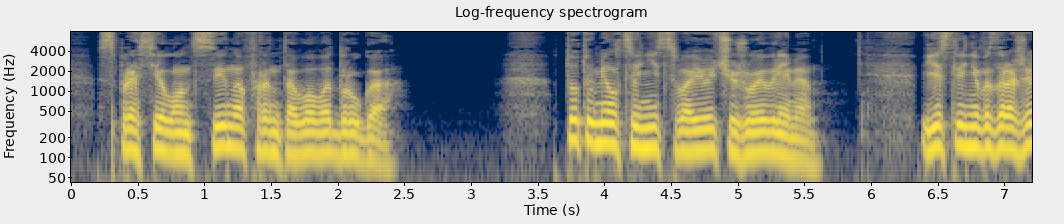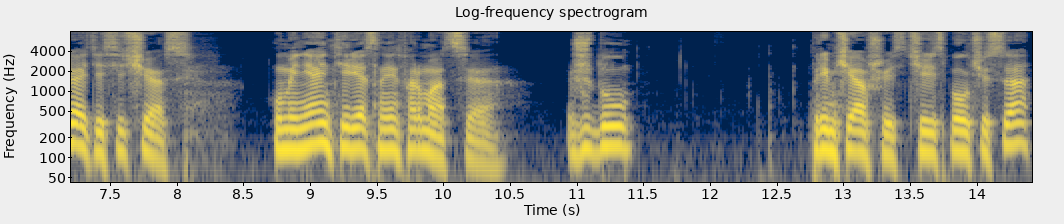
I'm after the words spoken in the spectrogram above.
— спросил он сына фронтового друга. Тот умел ценить свое и чужое время. «Если не возражаете сейчас, у меня интересная информация. Жду». Примчавшись через полчаса,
